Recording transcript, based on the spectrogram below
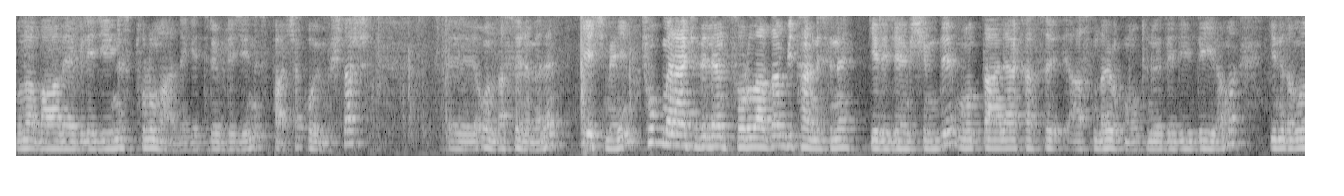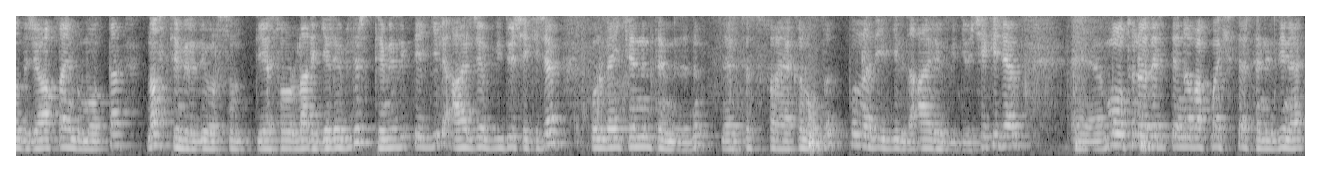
buna bağlayabileceğiniz, tulum haline getirebileceğiniz parça koymuşlar. Ee, onu da söylemeden geçmeyeyim. Çok merak edilen sorulardan bir tanesine geleceğim şimdi. Montla alakası aslında yok. Montun özelliği değil ama yine de bunu da cevaplayın bu modda. Nasıl temizliyorsun diye sorular gelebilir. Temizlikle ilgili ayrıca bir video çekeceğim. Bunu ben kendim temizledim. Neredeyse sıfıra yakın oldu. Bununla ilgili de ayrı bir video çekeceğim. Ee, montun özelliklerine bakmak isterseniz yine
